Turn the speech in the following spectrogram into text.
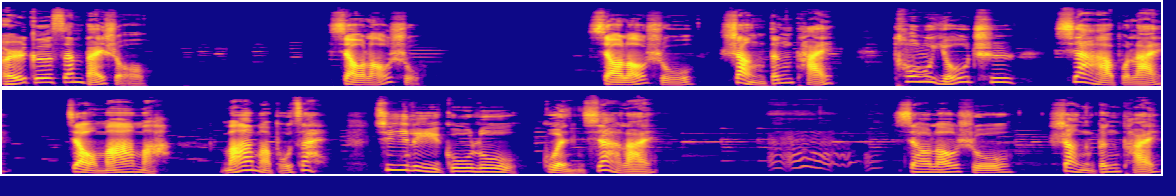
儿歌三百首。小老鼠，小老鼠上灯台，偷油吃，下不来，叫妈妈，妈妈不在，叽里咕噜滚下来。小老鼠上灯台，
